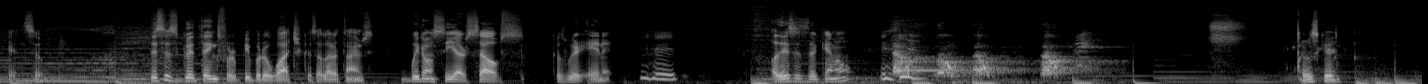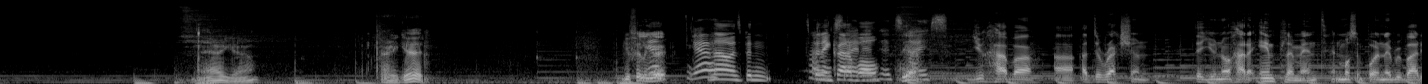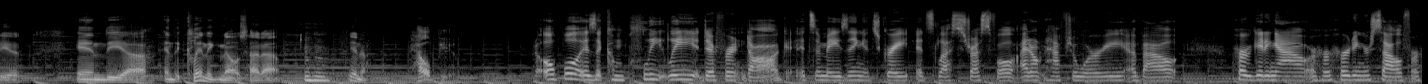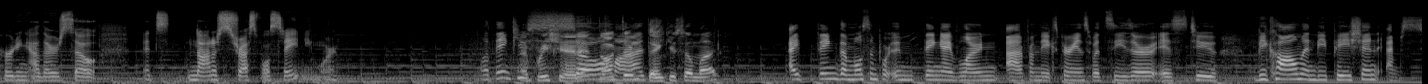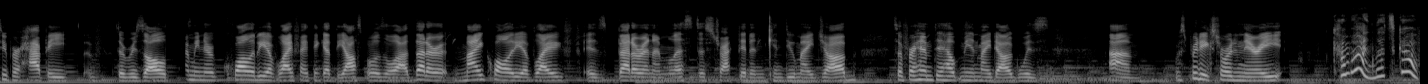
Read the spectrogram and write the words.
Yeah, so this is good things for people to watch because a lot of times we don't see ourselves because we're in it. Mm-hmm. Oh, this is the kennel? Mm-hmm. That was good. There you go. Very good. You feeling Yeah. good? Yeah. No, it's been it's been I'm incredible. Excited. It's Yeah. nice. you have a, a, a direction that you know how to implement, and most important, everybody in the uh, in the clinic knows how to, you know, help you. Opal is a completely different dog. It's amazing, it's great, it's less stressful. I don't have to worry about her getting out or her hurting herself or hurting others. So it's not a stressful state anymore. Well, thank you I appreciate so it, doctor. much. Thank you so much. I think the most important thing I've learned uh, from the experience with Cesar is to be calm and be patient. I'm super happy of the result. I mean, her quality of life, I think, at the hospital is a lot better. My quality of life is better, and I'm less distracted and can do my job. So for him to help me and my dog was um, was pretty extraordinary. Come on, let's go.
